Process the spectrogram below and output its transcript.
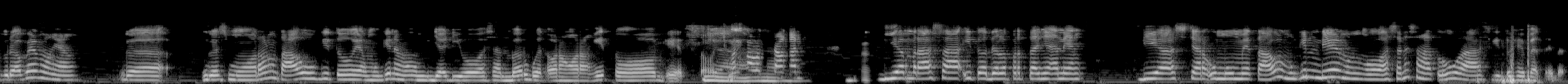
beberapa emang yang nggak nggak semua orang tahu gitu yang mungkin emang menjadi wawasan baru buat orang-orang itu gitu. Iya, Cuman kalau misalkan dia merasa itu adalah pertanyaan yang dia secara umumnya tahu, mungkin dia emang wawasannya sangat luas gitu hebat hebat.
